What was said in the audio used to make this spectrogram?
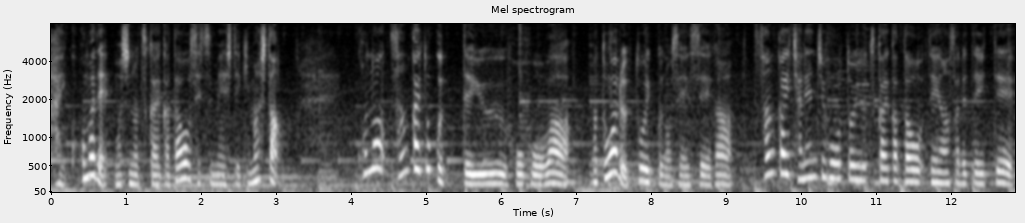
はいここまで模試の使い方を説明してきましたこの3回解くっていう方法は、まあ、とある TOEIC の先生が3回チャレンジ法という使い方を提案されていて、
